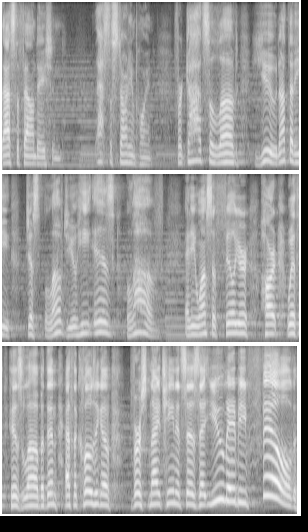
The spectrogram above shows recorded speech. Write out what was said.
That's the foundation. That's the starting point. For God so loved you, not that He just loved you, He is love. And He wants to fill your heart with His love. But then at the closing of verse 19, it says that you may be filled.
